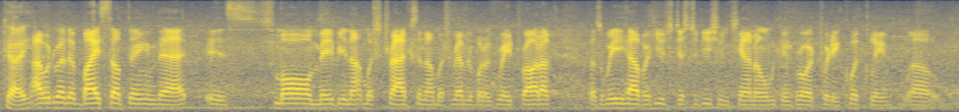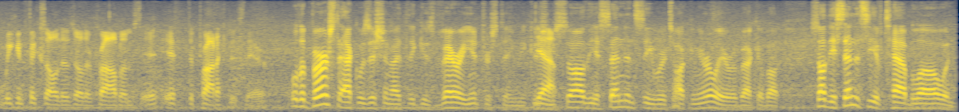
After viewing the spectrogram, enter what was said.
Okay. I would rather buy something that is small, maybe not much traction, not much revenue, but a great product, because we have a huge distribution channel, we can grow it pretty quickly. Uh, we can fix all those other problems if, if, the product is there. Well, the Birst acquisition I think is very interesting because yeah. you saw the ascendancy, we were talking earlier, Rebecca, about, saw the ascendancy of Tableau and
